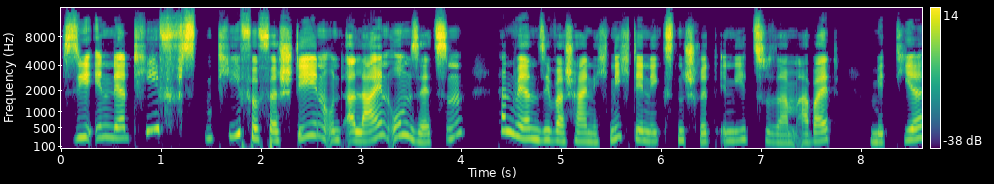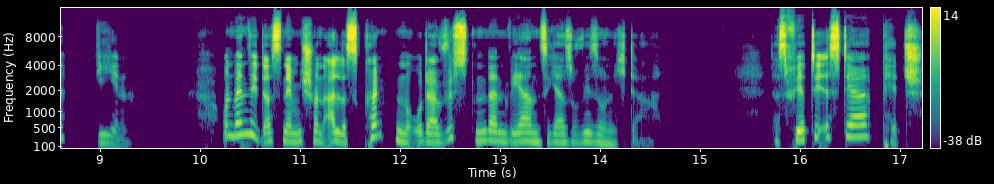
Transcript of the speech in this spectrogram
sie in der tiefsten Tiefe verstehen und allein umsetzen, dann werden sie wahrscheinlich nicht den nächsten Schritt in die Zusammenarbeit mit dir gehen. Und wenn sie das nämlich schon alles könnten oder wüssten, dann wären sie ja sowieso nicht da. Das vierte ist der Pitch.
